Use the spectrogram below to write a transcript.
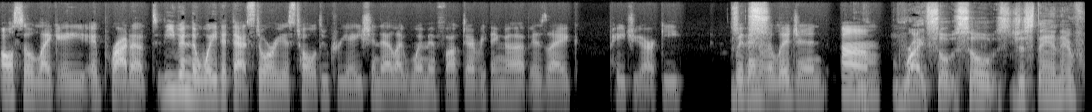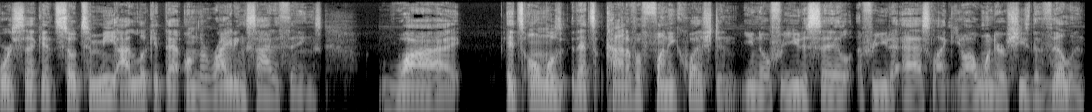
also like a a product. Even the way that that story is told through creation, that like women fucked everything up, is like patriarchy within religion. Um, right. So so just staying there for a second. So to me, I look at that on the writing side of things. Why it's almost that's kind of a funny question, you know, for you to say, for you to ask, like, yo, I wonder if she's the villain.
